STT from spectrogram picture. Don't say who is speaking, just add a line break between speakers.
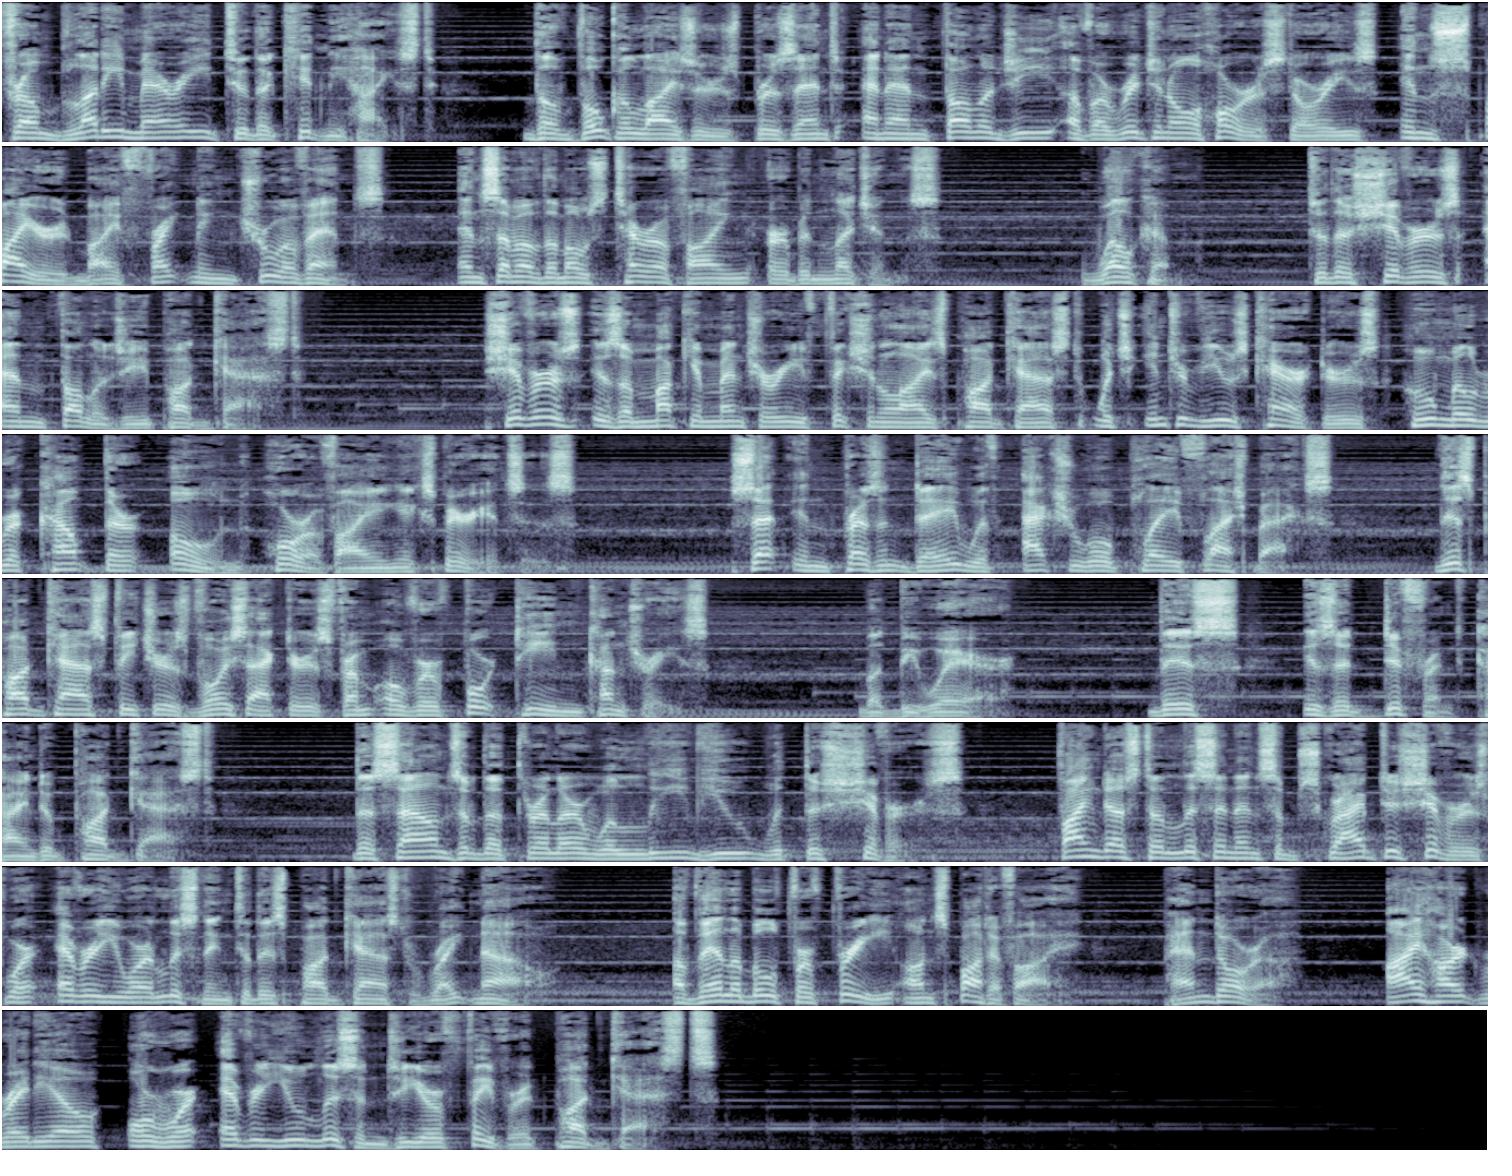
From Bloody Mary to the Kidney Heist, the Vocalizers present an anthology of original horror stories inspired by frightening true events and some of the most terrifying urban legends. Welcome to the Shivers Anthology Podcast. Shivers is a mockumentary fictionalized podcast which interviews characters whom will recount their own horrifying experiences. Set in present day with actual play flashbacks, this podcast features voice actors from over 14 countries. But beware, this is a different kind of podcast. The sounds of the thriller will leave you with the shivers. Find us to listen and subscribe to Shivers wherever you are listening to this podcast right now. Available for free on Spotify, Pandora, iHeartRadio, or wherever you listen to your favorite podcasts.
